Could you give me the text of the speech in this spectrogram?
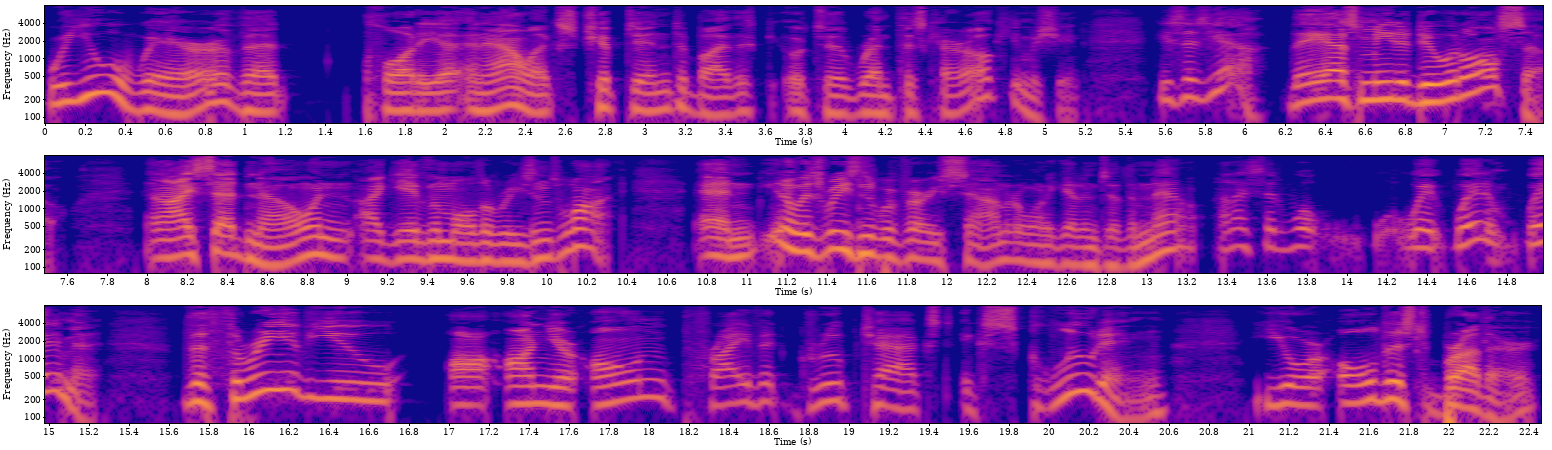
were you aware that Claudia and Alex chipped in to buy this or to rent this karaoke machine? He says, Yeah. They asked me to do it also. And I said no, and I gave them all the reasons why. And you know his reasons were very sound. I don't want to get into them now. And I said, "Well, wait, wait, wait a minute. The three of you are on your own private group text, excluding your oldest brother,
